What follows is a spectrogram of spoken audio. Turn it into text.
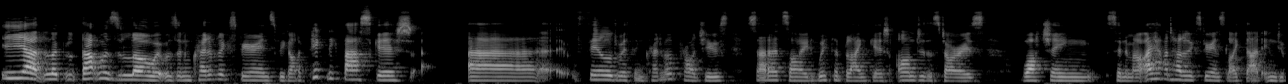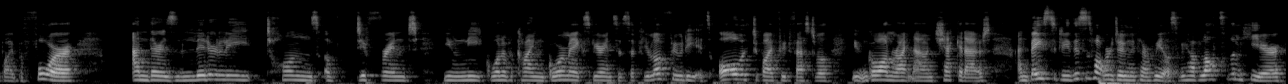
Yeah, look, that was low. It was an incredible experience. We got a picnic basket uh, filled with incredible produce, sat outside with a blanket under the stars, watching cinema. I haven't had an experience like that in Dubai before. And there's literally tons of different, unique, one of a kind gourmet experiences. If you love foodie, it's all with Dubai Food Festival. You can go on right now and check it out. And basically, this is what we're doing with our wheels. We have lots of them here.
